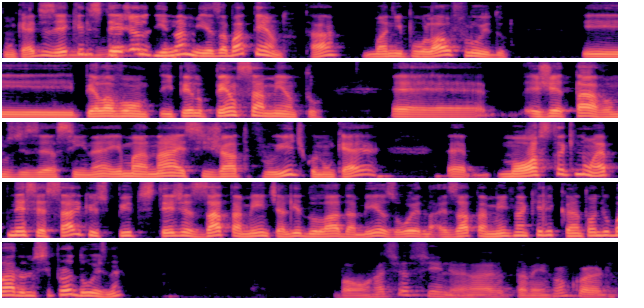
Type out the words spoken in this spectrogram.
não quer dizer que ele uhum. esteja ali na mesa batendo, tá? Manipular o fluido e, pela, e pelo pensamento é, ejetar, vamos dizer assim, né? Emanar esse jato fluídico, não quer é, mostra que não é necessário que o espírito esteja exatamente ali do lado da mesa ou exatamente naquele canto onde o barulho se produz, né? Bom raciocínio, eu também concordo.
